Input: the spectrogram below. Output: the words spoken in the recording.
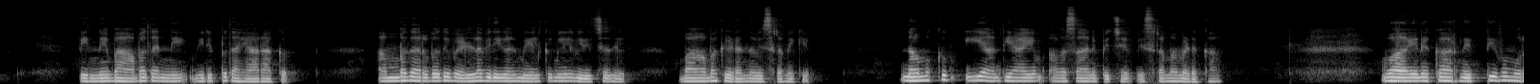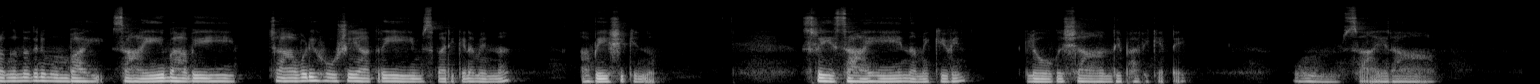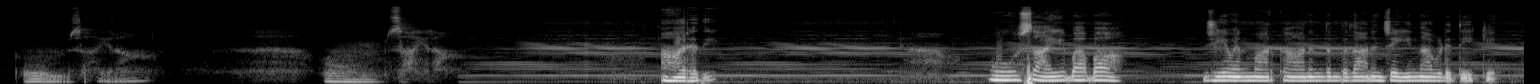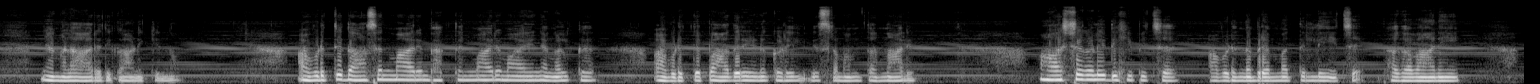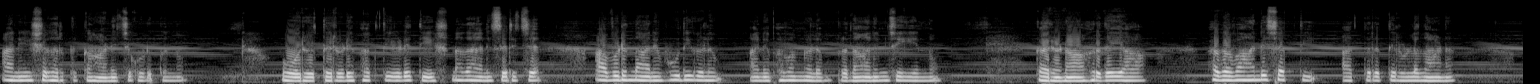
പിന്നെ ബാബ തന്നെ വിരിപ്പ് തയ്യാറാക്കും. അമ്പത് അറുപത് വെള്ളവിരികൾ മേൽക്കുമേൽ വിരിച്ചതിൽ ബാബ കിടന്ന് വിശ്രമിക്കും. നമുക്കും ഈ അധ്യായം അവസാനിപ്പിച്ച് വിശ്രമമെടുക്കാം. വായനക്കാർ നിത്യവും ഉറങ്ങുന്നതിന് മുമ്പായി സായി ബാബയെയും ചാവടി ഘോഷയാത്രയെയും സ്മരിക്കണമെന്ന് അപേക്ഷിക്കുന്നു. ശ്രീ സായിയെ നമിക്കുവിൻ. ലോകശാന്തി ഭവിക്കട്ടെ. ഓം സായിറാം. ഓം സായിറാം. ഓം സായിറാം. ആരതി. ഓ സായി ബാബ ജീവന്മാർക്ക് ആനന്ദം പ്രദാനം ചെയ്യുന്ന അവിടത്തേക്ക് ഞങ്ങൾ ആരതി കാണിക്കുന്നു. അവിടുത്തെ ദാസന്മാരും ഭക്തന്മാരുമായ ഞങ്ങൾക്ക് അവിടുത്തെ പാതരേണുക്കളിൽ വിശ്രമം തന്നാലും ആശകളെ ദഹിപ്പിച്ച് അവിടുന്ന് ബ്രഹ്മത്തിൽ ലയിച്ച് ഭഗവാനെ അനേഷകർക്ക് കാണിച്ചു കൊടുക്കുന്നു. ഓരോരുത്തരുടെ ഭക്തിയുടെ തീക്ഷ്ണത അനുസരിച്ച് അവിടുന്ന് അനുഭൂതികളും അനുഭവങ്ങളും പ്രദാനം ചെയ്യുന്നു. കരുണാഹൃദയ. ഭഗവാന്റെ ശക്തി അത്തരത്തിലുള്ളതാണ്.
